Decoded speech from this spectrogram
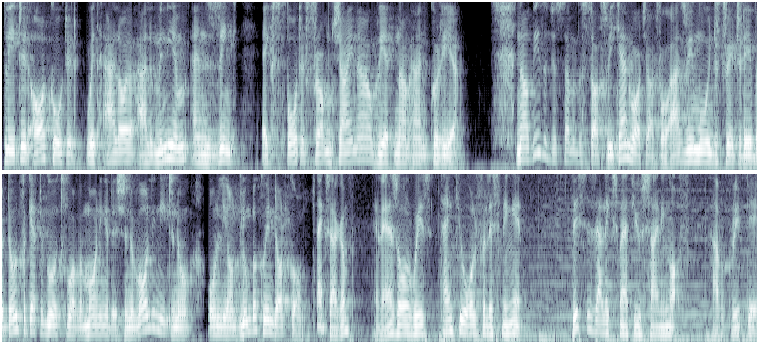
plated or coated with alloy aluminium and zinc exported from China, Vietnam and Korea. Now, these are just some of the stocks we can watch out for as we move into trade today, but don't forget to go through our morning edition of All You Need to Know only on BloombergQuint.com. Thanks, Agam. And as always, thank you all for listening in. This is Alex Matthews signing off. Have a great day.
